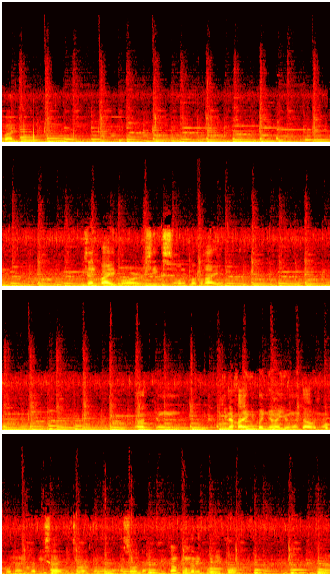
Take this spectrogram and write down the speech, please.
pan. Minsan 5 or 6 ako nagpapakain. At yung kinakain iba niya yung dahon nga po ng talisay at saka itong mga asola. May kangkong na rin po dito na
